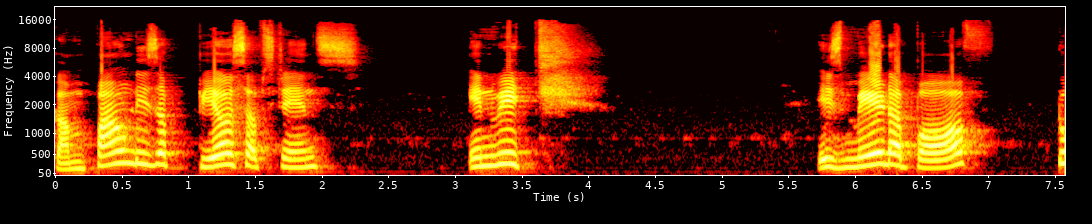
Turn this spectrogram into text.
Compound is a pure substance in which is made up of two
